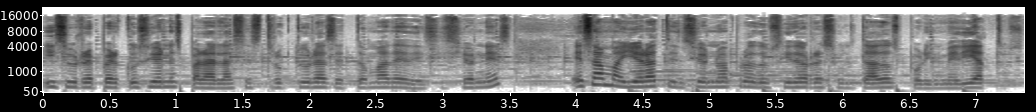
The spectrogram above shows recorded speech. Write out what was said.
y sus repercusiones para las estructuras de toma de decisiones, esa mayor atención no ha producido resultados por inmediatos.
